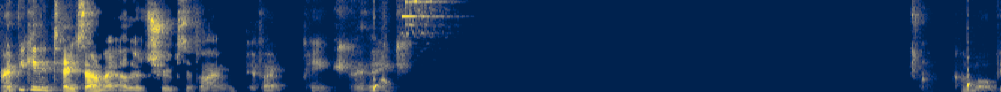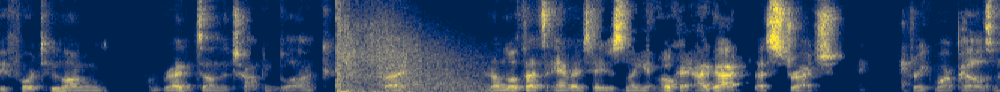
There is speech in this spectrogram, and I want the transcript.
I'd be getting takes out of my other troops if I'm if I'm pink, I think. Oh, before too long, red's on the chopping block, but don't know if that's advantageous in my game. Okay, I got a stretch. Drink more pills.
